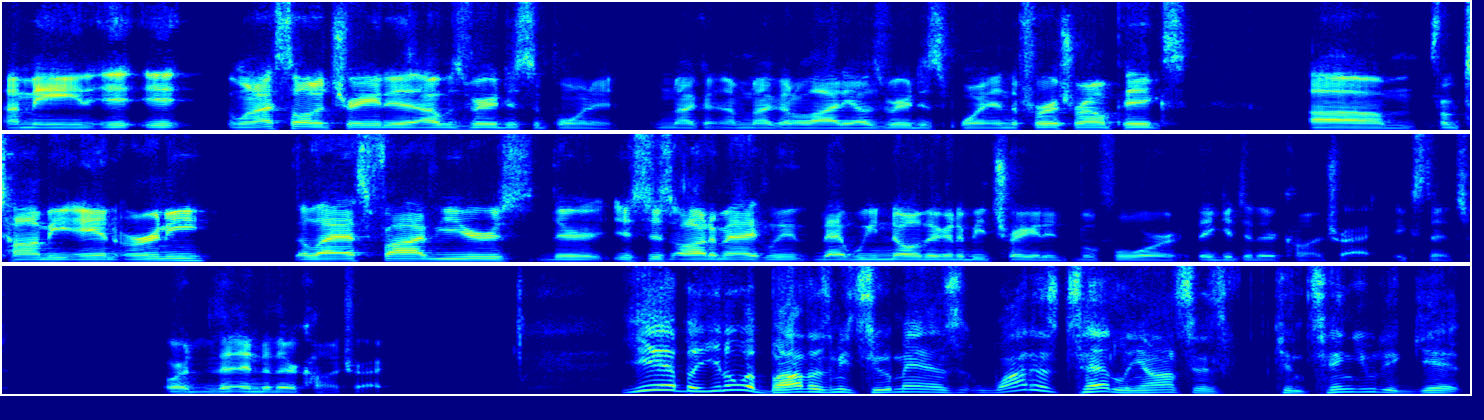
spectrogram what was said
I mean, it, it when I saw the trade, I was very disappointed. I'm not I'm not gonna lie to you, I was very disappointed. In the first round picks um, from Tommy and Ernie, the last five years, there it's just automatically that we know they're to be traded before they get to their contract extension or the end of their contract. Yeah, but you know what bothers me too, man, is why does Ted Leonsis continue to get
